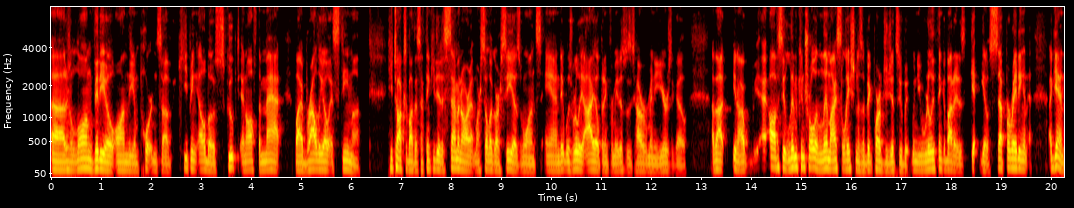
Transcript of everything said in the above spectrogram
uh, there's a long video on the importance of keeping elbows scooped and off the mat by Braulio Estima. He talks about this. I think he did a seminar at Marcelo Garcia's once, and it was really eye opening for me. This was however many years ago. About you know, obviously limb control and limb isolation is a big part of jujitsu, but when you really think about it, is get you know separating and again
